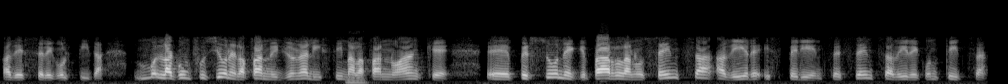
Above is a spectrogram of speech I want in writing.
ad essere colpita. La confusione la fanno i giornalisti, ma la fanno anche eh, persone che parlano senza avere esperienza e senza avere contezza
